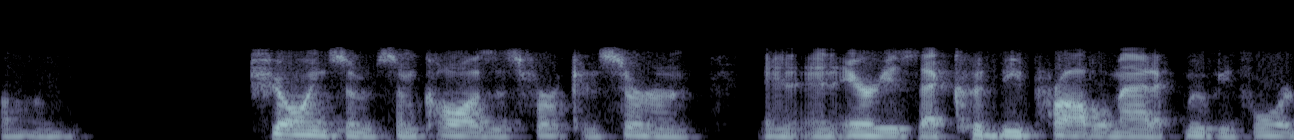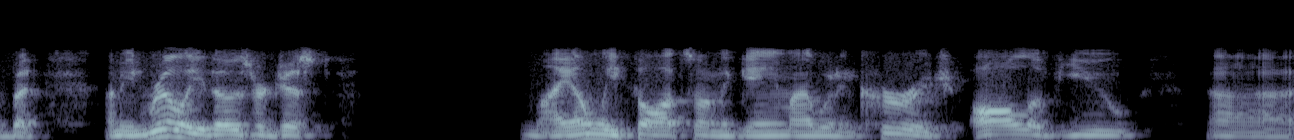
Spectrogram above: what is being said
um, showing some some causes for concern and, and, areas that could be problematic moving forward. But I mean, really, those are just my only thoughts on the game. I would encourage all of you uh,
